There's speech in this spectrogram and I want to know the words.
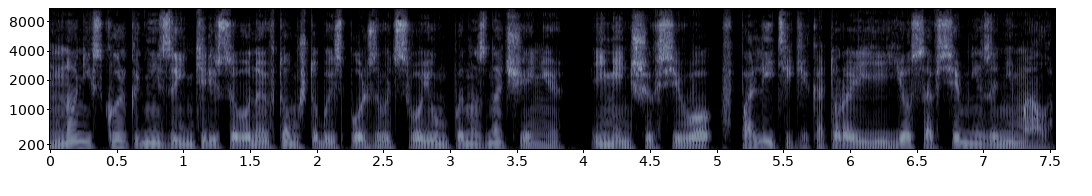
но нисколько не заинтересованную в том, чтобы использовать свой ум по назначению, и меньше всего в политике, которая ее совсем не занимала.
